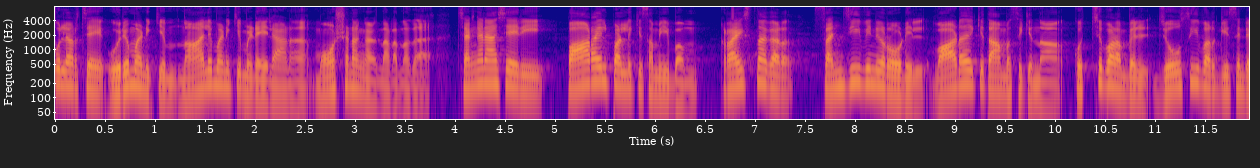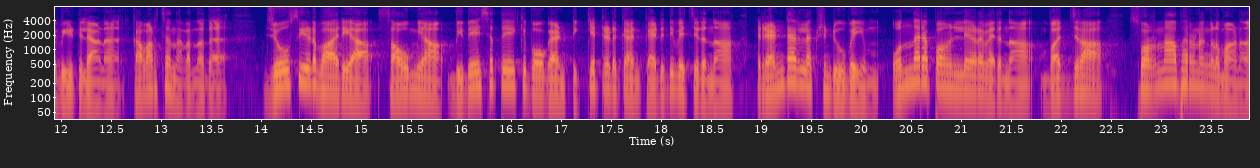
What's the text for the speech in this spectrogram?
പുലർച്ചെ ഒരു മണിക്കും നാല് മണിക്കുമിടയിലാണ് മോഷണങ്ങൾ നടന്നത്. ചങ്ങനാശ്ശേരി പാറയിൽ പള്ളിക്ക് സമീപം ക്രൈസ്റ്റ് നഗർ സഞ്ജീവിനി റോഡിൽ വാടകയ്ക്ക് താമസിക്കുന്ന കൊച്ചുപറമ്പിൽ ജോസി വർഗീസിന്റെ വീട്ടിലാണ് കവർച്ച നടന്നത്. ജോസിയുടെ ഭാര്യ സൗമ്യ വിദേശത്തേക്ക് പോകാൻ ടിക്കറ്റ് എടുക്കാൻ കരുതി വെച്ചിരുന്ന രണ്ടര ലക്ഷം രൂപയും ഒന്നര പവനിലേറെ വരുന്ന വജ്ര സ്വർണാഭരണങ്ങളുമാണ്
